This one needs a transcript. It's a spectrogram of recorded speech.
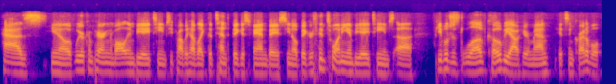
has, you know, if we were comparing them all NBA teams, he'd probably have like the 10th biggest fan base, you know, bigger than 20 NBA teams. Uh, people just love Kobe out here, man. It's incredible.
